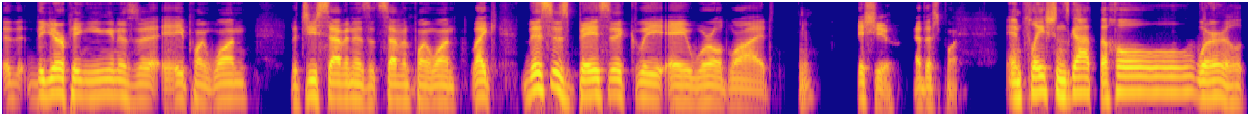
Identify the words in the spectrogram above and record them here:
the European Union is at 8.1. The G7 is at 7.1. Like this is basically a worldwide Hmm. issue at this point. Inflation's got the whole world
